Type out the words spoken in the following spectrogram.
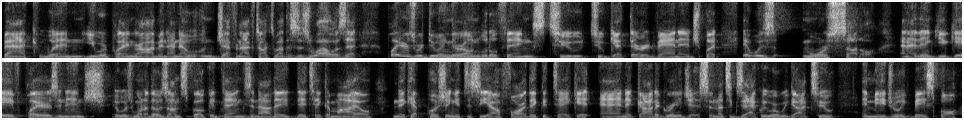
back when you were playing Robin, I know Jeff and I have talked about this as well, is that players were doing their own little things to to get their advantage, but it was more subtle. And I think you gave players an inch. It was one of those unspoken things, and now they they take a mile, and they kept pushing it to see how far they could take it, and it got egregious. And that's exactly where we got to in Major League Baseball.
